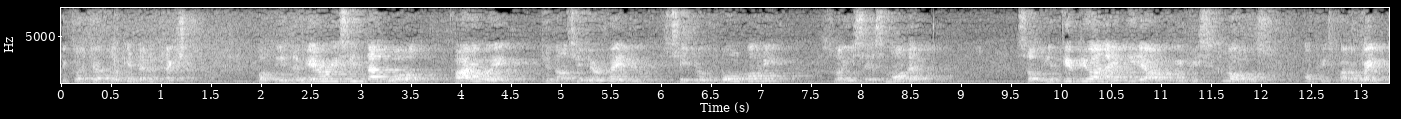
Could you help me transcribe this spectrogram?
because you're looking at the reflection. But if the mirror is in that wall, far away, you don't see your face, you see your whole body. So it's smaller. So it gives you an idea of if it's close or if it's far away.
